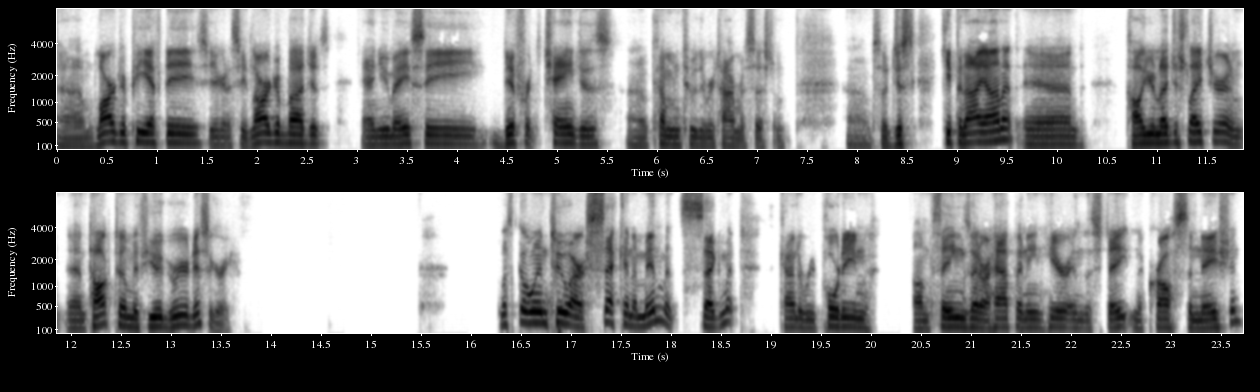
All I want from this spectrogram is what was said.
um, larger PFDs. You're going to see larger budgets and you may see different changes uh, coming to the retirement system. Um, so just keep an eye on it and call your legislature and, and talk to them if you agree or disagree. Let's go into our Second Amendment segment, kind of reporting on things that are happening here in the state and across the nation.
